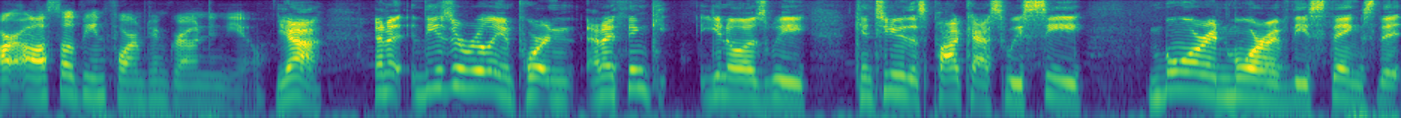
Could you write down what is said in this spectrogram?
are also being formed and grown in you. Yeah. And uh, these are really important. And I think, you know, as we continue this podcast, we see more and more of these things that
